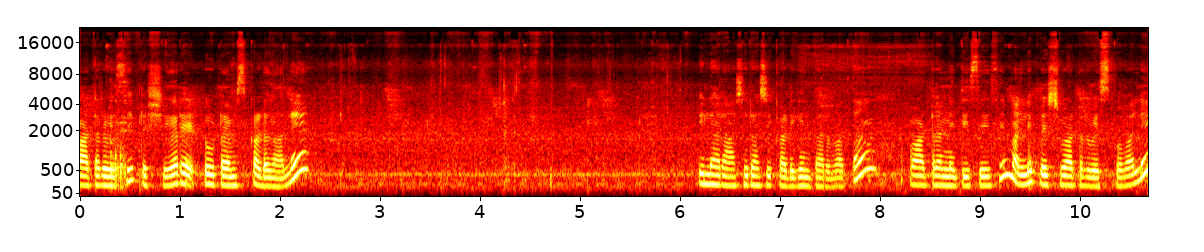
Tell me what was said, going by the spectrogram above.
వాటర్ వేసి ఫ్రెష్గా టూ టైమ్స్ కడగాలి. ఇలా రాసి రాసి కడిగిన తర్వాత వాటర్ అన్ని తీసేసి మళ్ళీ ఫ్రెష్ వాటర్ వేసుకోవాలి.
